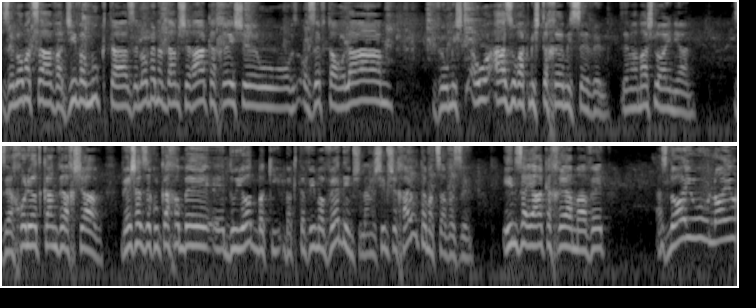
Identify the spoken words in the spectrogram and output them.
זה לא מצב, הג'יבה מוקטה זה לא בן אדם שרק אחרי שהוא עוזב את העולם, ואז הוא רק משתחרר מסבל. זה ממש לא העניין. זה יכול להיות כאן ועכשיו. ויש על זה כל כך הרבה עדויות בכתבים הוודים של אנשים שחיו את המצב הזה. אם זה היה רק אחרי המוות, אז לא היו, לא היו,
